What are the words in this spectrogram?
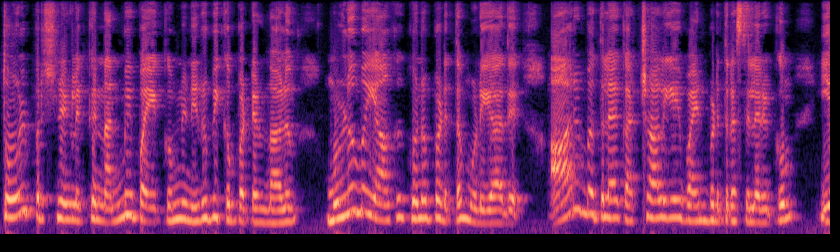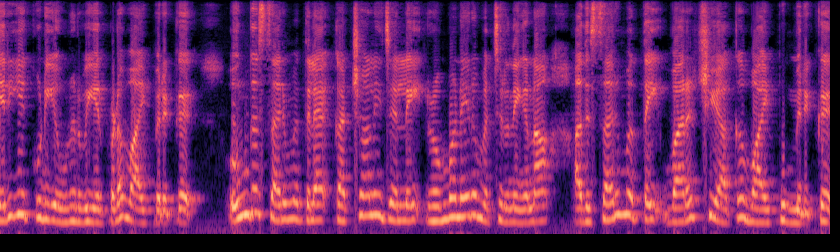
தோல் பிரச்சனைகளுக்கு நன்மை பயக்கும்னு நிரூபிக்கப்பட்டிருந்தாலும் முழுமையாக குணப்படுத்த முடியாது. ஆரம்பத்துல கற்றாலையை பயன்படுத்துற சிலருக்கும் எரியக்கூடிய உணர்வு ஏற்பட வாய்ப்பு இருக்கு. உங்க சருமத்துல கற்றாழை ஜெல்லை ரொம்ப நேரம் வச்சிருந்தீங்கன்னா அது சருமத்தை வறட்சியாக்க வாய்ப்பும் இருக்கு.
